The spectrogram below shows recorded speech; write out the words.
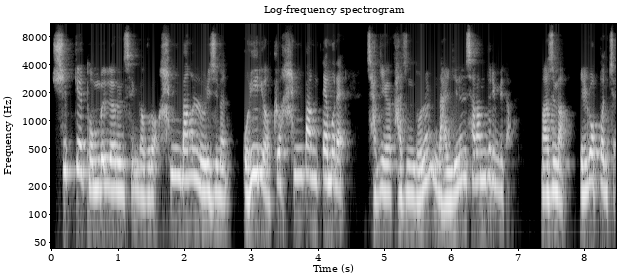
쉽게 돈 벌려는 생각으로 한 방을 노리지만 오히려 그 한 방 때문에 자기가 가진 돈을 날리는 사람들입니다. 마지막, 일곱 번째,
